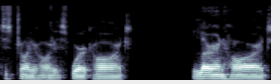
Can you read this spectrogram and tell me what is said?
Just try your hardest. Work hard learn hard,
